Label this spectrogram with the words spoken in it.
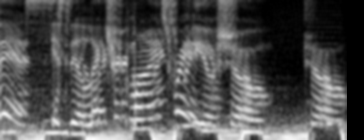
This is the Electric Minds Radio Show. Show.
